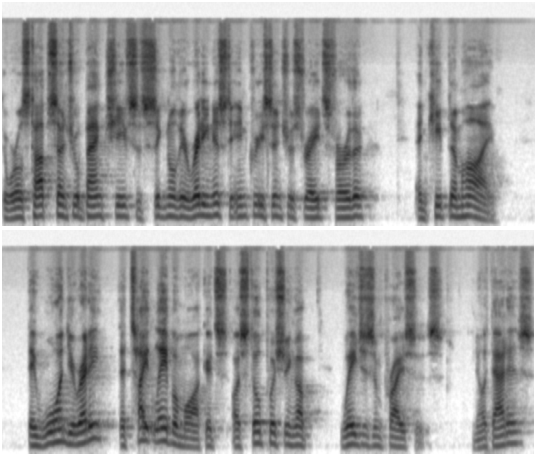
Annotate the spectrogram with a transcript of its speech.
The world's top central bank chiefs have signaled their readiness to increase interest rates further and keep them high. They warned, you ready? The tight labor markets are still pushing up wages and prices. You know what that is?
